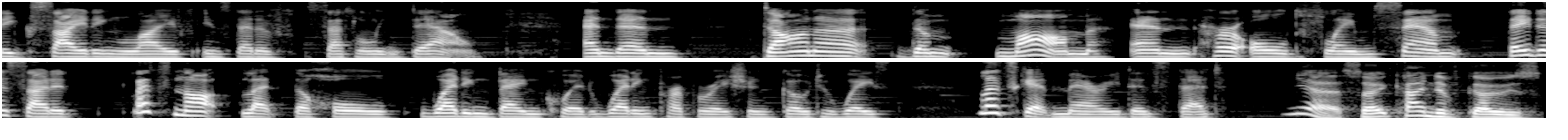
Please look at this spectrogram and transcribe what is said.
the exciting life instead of settling down. And then Donna, the mom, and her old flame, Sam, they decided let's not let the whole wedding banquet, wedding preparation go to waste. Let's get married instead. Yeah, so it kind of goes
